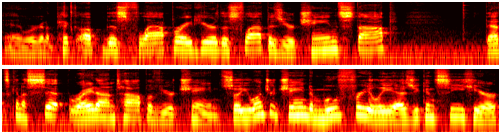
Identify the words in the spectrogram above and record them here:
And we're going to pick up this flap right here. This flap is your chain stop that's going to sit right on top of your chain. So you want your chain to move freely, as you can see here,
